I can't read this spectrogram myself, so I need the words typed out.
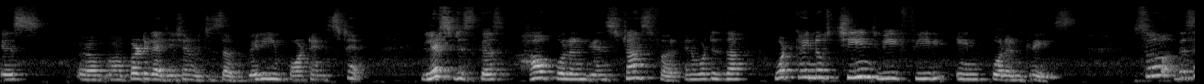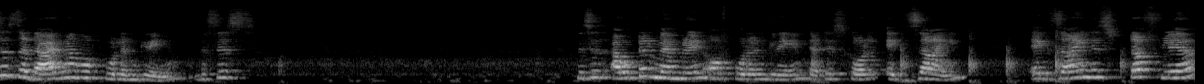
is uh, fertilization which is a very important step. Let's discuss how pollen grains transfer and what is the what kind of change we feel in pollen grains. So this is the diagram of pollen grain. This is this is outer membrane of pollen grain that is called exine. Exine is tough layer.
